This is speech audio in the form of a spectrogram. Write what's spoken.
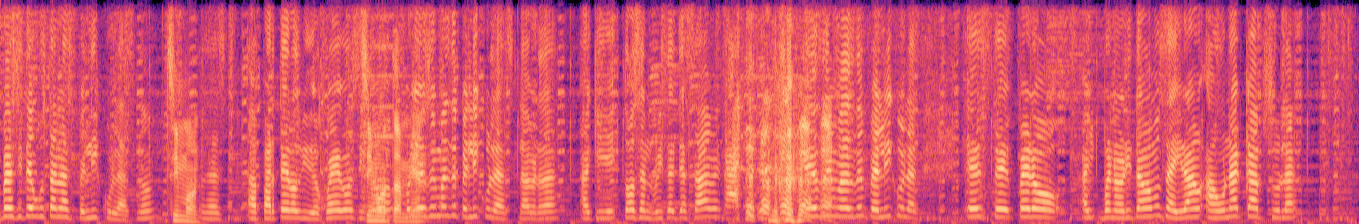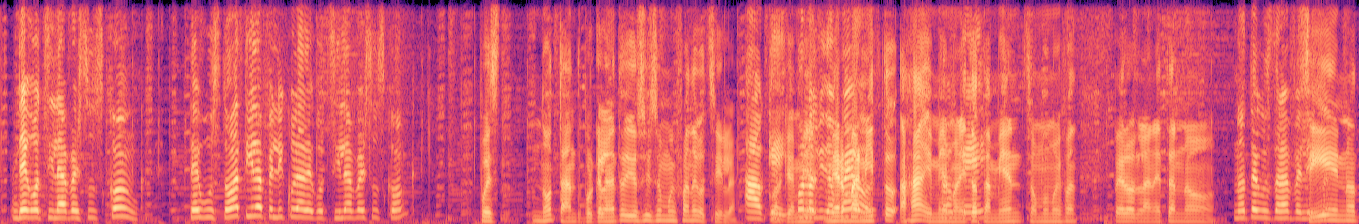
pero sí te gustan las películas, ¿no? O Simón, sea, aparte de los videojuegos y Simón todo. también. Porque yo soy más de películas, la verdad. Aquí todos en Reset ya saben. yo soy más de películas. Este, pero, bueno, ahorita vamos a ir a, a una cápsula de Godzilla vs. Kong. ¿Te gustó a ti la película de Godzilla vs. Kong? pues no tanto, porque la neta yo sí soy muy fan de Godzilla. Ah, ok, Porque por mi, los mi videojuegos. hermanito, ajá, y mi hermanito también somos muy fan. Pero la neta no. ¿No te gustó la película? Sí, no.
